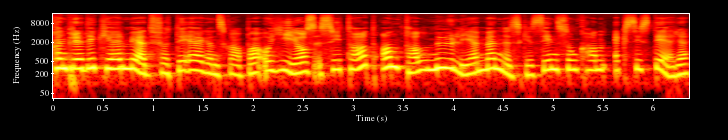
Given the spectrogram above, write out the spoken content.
kan predikere medfødte egenskaper og gi oss sitat, 'antall mulige menneskesinn som kan eksistere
